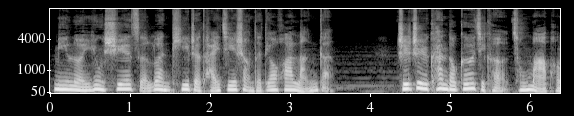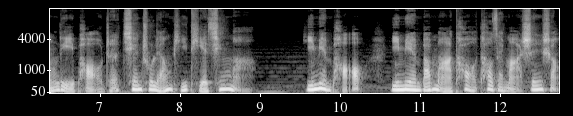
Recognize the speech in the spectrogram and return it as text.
米伦用靴子乱踢着台阶上的雕花栏杆。直至看到哥吉克从马棚里跑着牵出两匹铁青马，一面跑一面把马套套在马身上，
